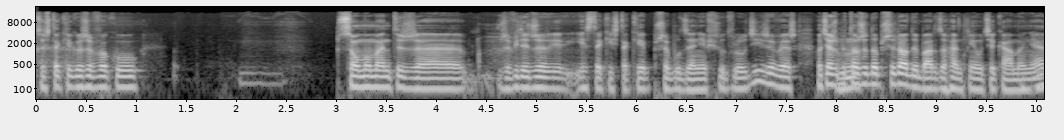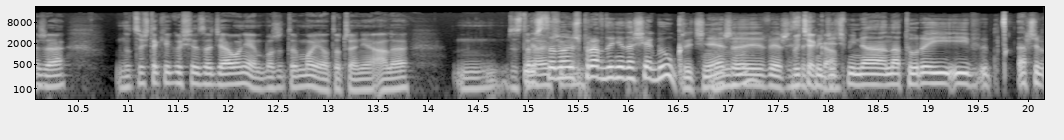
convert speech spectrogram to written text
coś takiego, że wokół są momenty, że, że widać, że jest jakieś takie przebudzenie wśród ludzi, że wiesz, chociażby Mhm. to, że do przyrody bardzo chętnie uciekamy, nie? Że no coś takiego się zadziało, nie wiem, może to moje otoczenie, ale mm, Wiesz zastanawiam co, no już prawdy nie da się jakby ukryć, nie? Że Mhm. wiesz, jesteśmy Wycieka. dziećmi na, natury i, i znaczy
